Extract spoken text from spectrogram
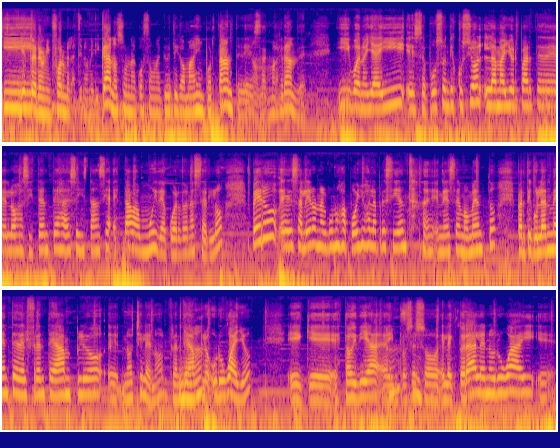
Y, esto era un informe latinoamericano, es una cosa, una crítica más importante, digamos, más grande. Y bueno, y ahí eh, se puso en discusión, la mayor parte de los asistentes a esa instancia estaban muy de acuerdo en hacerlo, pero eh, salieron algunos apoyos a la presidenta en ese momento, particularmente del Frente Amplio, eh, no chileno, el Frente Amplio uruguayo, eh, que está hoy día en ah, proceso electoral en Uruguay. Eh,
